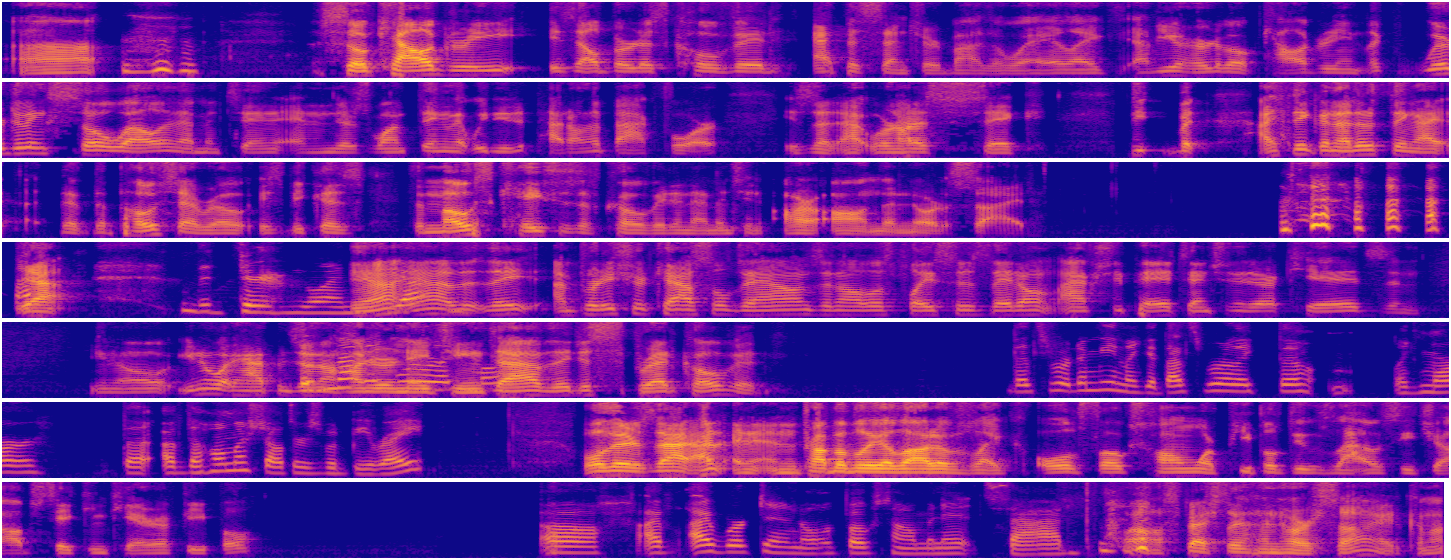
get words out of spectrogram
Uh, so Calgary is Alberta's COVID epicenter, by the way. Like, have you heard about Calgary? Like, we're doing so well in Edmonton, and there's one thing that we need to pat on the back for is that we're not as sick. But I think another thing I the, the post I wrote is because the most cases of COVID in Edmonton are on the north side. yeah, the dirty ones. yeah, yeah. They, I'm pretty sure Castle Downs and all those places they don't actually pay attention to their kids, and you know, you know what happens Isn't on that like 118th Ave? They just spread COVID. That's what I mean. Like that's where like the like more the of the homeless shelters would be, right? Well, there's that, and, and probably a lot of like old folks' home where people do lousy jobs taking care of people. Oh, I've I've worked in an old folks home and it's sad. Well, especially on the north side. Come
